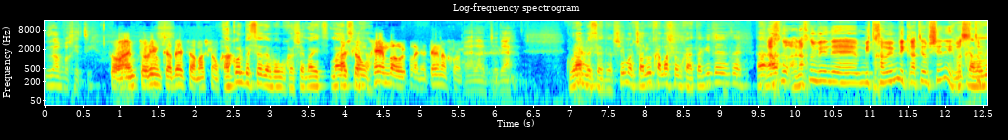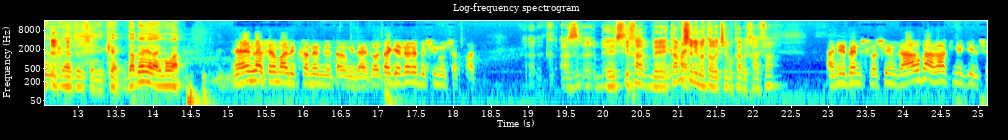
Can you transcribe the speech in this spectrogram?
זר וחצי. צהריים טובים, קבסה, מה שלומך? הכל בסדר, ברוך השם, מה אצ- מה אצלך? שלומכם באולפן, יותר נכון. אהלן, תודה. כולם בסדר. שמעון, שאלו אותך מה שלומך, תגיד איזה... אה, אנחנו- אנחנו מין, אה, מתחממים לקראת יום שני, מתחממים? לקראת יום שני, כן. דבר אליי, מורן. אין לכם מה להתחמם יותר מדי, זו אותה גברת בשינוי שפט. אז אה, סליחה, בכמה שנים אתה אוהד של מכבי חיפה? אני בן 34, רק מגיל 6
